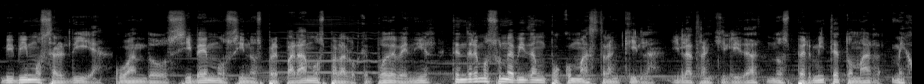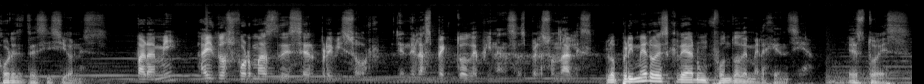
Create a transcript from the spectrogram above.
Vivimos al día, cuando si vemos y nos preparamos para lo que puede venir, tendremos una vida un poco más tranquila y la tranquilidad nos permite tomar mejores decisiones. Para mí, hay dos formas de ser previsor en el aspecto de finanzas personales. Lo primero es crear un fondo de emergencia. Esto es,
